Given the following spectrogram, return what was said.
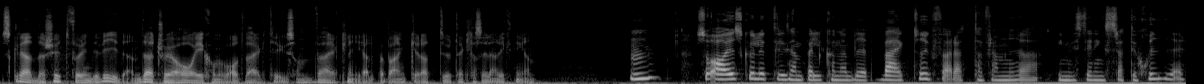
skräddarsytt för individen. Där tror jag AI kommer att vara ett verktyg som verkligen hjälper banker att utvecklas i den riktningen. Mm. Så AI skulle till exempel kunna bli ett verktyg för att ta fram nya investeringsstrategier?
